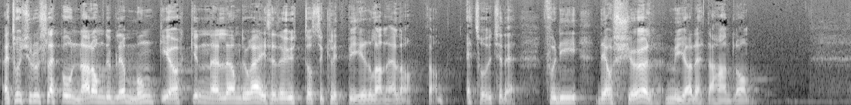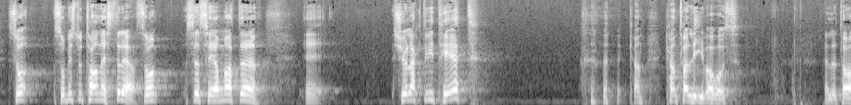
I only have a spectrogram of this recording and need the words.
Jeg tror ikke du slipper unna det om du blir munk i ørkenen, eller om du reiser til ytterste klippe i Irland heller. Sant? Jeg tror ikke det. Fordi det er oss sjøl mye av dette handler om. Så, så hvis du tar neste der, så så ser vi at eh, selv aktivitet kan, kan, ta livet av oss. Eller ta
